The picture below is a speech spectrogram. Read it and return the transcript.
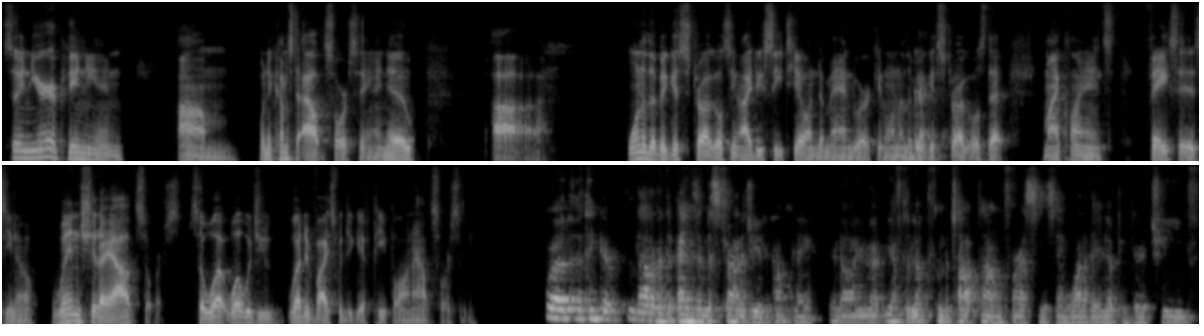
So in your opinion, um, when it comes to outsourcing, I know uh, one of the biggest struggles, you know, I do CTO on demand work, and one of the okay. biggest struggles that my clients face is you know when should i outsource? So what what would you what advice would you give people on outsourcing? Well i think a lot of it depends on the strategy of the company. You know you, you have to look from the top down first and saying what are they looking to achieve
